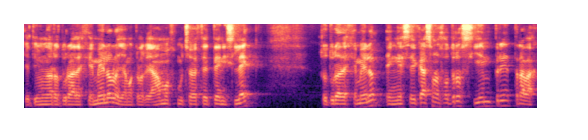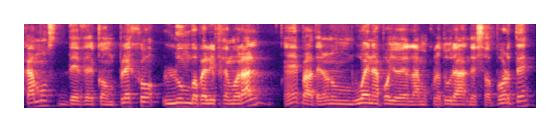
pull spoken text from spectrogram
que tiene una rotura de gemelo, lo, llama, lo que llamamos muchas veces tenis leg, rotura de gemelo. En ese caso nosotros siempre trabajamos desde el complejo lumbopelifemoral eh, para tener un buen apoyo de la musculatura de soporte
